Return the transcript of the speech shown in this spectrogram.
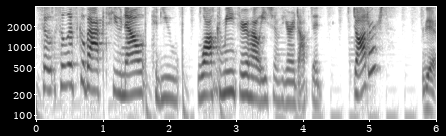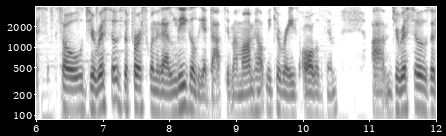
So so let's go back to now. Could you walk me through how each of your adopted daughters? Yes. So Jarissa was the first one that I legally adopted. My mom helped me to raise all of them. Um, Jarissa was, a,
